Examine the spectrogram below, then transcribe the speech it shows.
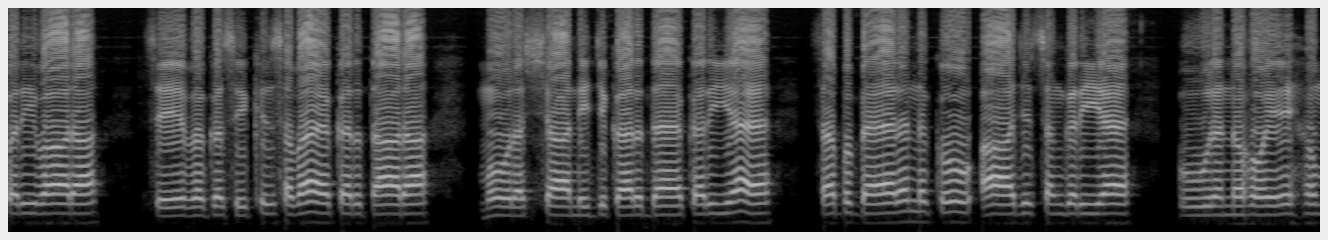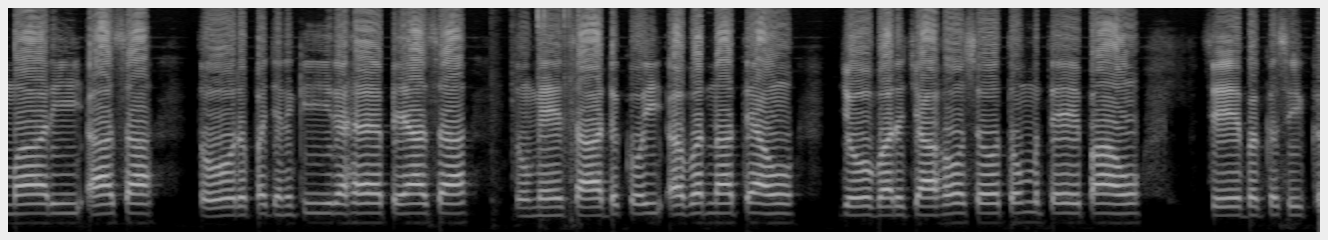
ਪਰਿਵਾਰਾ, ਸੇਵਕ ਸਿਖ ਸਵੈ ਕਰਤਾਰਾ ਮੋਰ ਅੱਛਾ ਨਿਜ ਕਰਦੈ ਕਰੀਐ, ਸਭ ਬੈਰਨ ਕੋ ਆਜ ਸੰਗਰੀਐ। ਪੂਰਨ ਹੋਏ ਹਮਾਰੀ ਆਸਾ, ਤੋਰ ਭਜਨ ਕੀ ਰਹਿ ਪਿਆਸਾ। ਤੁਮੇ ਸਾਡ ਕੋਈ ਅਵਰ ਨਾ ਧਿਆਉ, ਜੋ ਵਰ ਚਾਹੋ ਸੋ ਤੁਮ ਤੇ ਪਾਉ। ਸੇਵਕ ਸਿੱਖ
